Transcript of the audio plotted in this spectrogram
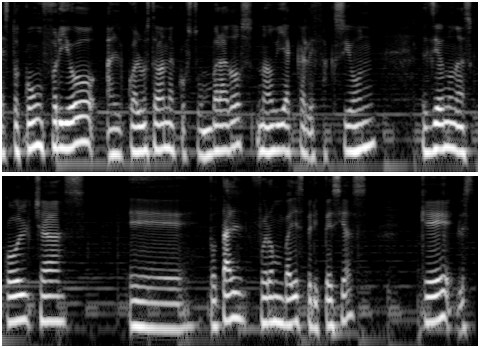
les tocó un frío al cual no estaban acostumbrados, no había calefacción les dieron unas colchas. Eh, total, fueron varias peripecias que les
